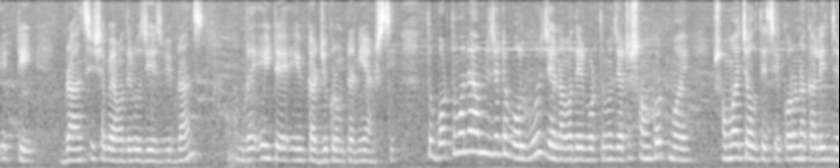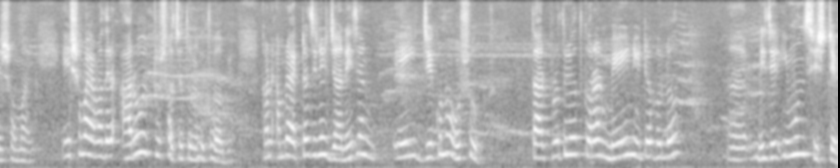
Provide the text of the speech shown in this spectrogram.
একটি ব্রাঞ্চ হিসাবে আমাদের ওজিএসবি ব্রাঞ্চ, আমরা এইটা, এই কার্যক্রমটা নিয়ে আসছি। তো বর্তমানে আমি যেটা বলব যে, আমাদের বর্তমানে যে একটা সংকটময় সময় চলতেছে, করোনাকালীন যে সময়, এই সময় আমাদের আরও একটু সচেতন হতে হবে। কারণ আমরা একটা জিনিস জানি যে এই যে কোনো অসুখ, তার প্রতিরোধ করার মেইন এটা হলো নিজের ইমিউন সিস্টেম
